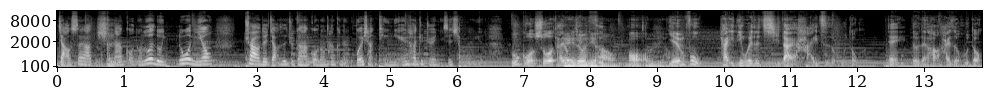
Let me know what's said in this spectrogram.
角色，要怎么跟他沟通？如果如如果你用 child 的角色去跟他沟通，他可能不会想听你，因为他就觉得你是小朋友。如果说他用严父哦，严父他一定会是期待孩子的互动，对对不对？好，孩子的互动。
